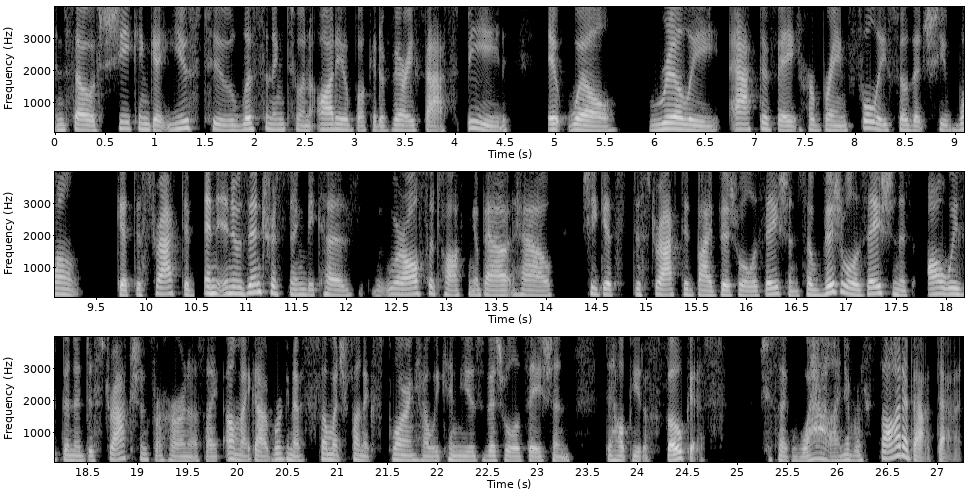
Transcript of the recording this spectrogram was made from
And so if she can get used to listening to an audiobook at a very fast speed, it will really activate her brain fully so that she won't get distracted. And, and it was interesting because we're also talking about how she gets distracted by visualization. So visualization has always been a distraction for her. And I was like, oh my God, we're going to have so much fun exploring how we can use visualization to help you to focus. She's like, wow, I never thought about that.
